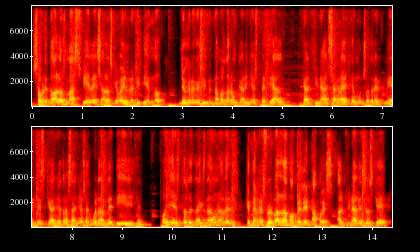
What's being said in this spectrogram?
sobre todo a los más fieles, a los que vais repitiendo, yo creo que si intentamos dar un cariño especial, que al final se agradece mucho tener clientes que año tras año se acuerdan de ti y dicen, oye, esto es de TaxDown, a ver, que me resuelvan la papeleta. Pues al final eso es que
